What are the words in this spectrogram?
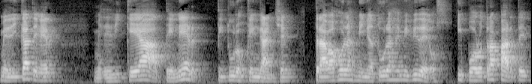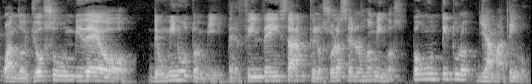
me dediqué a tener, me dediqué a tener títulos que enganchen, trabajo las miniaturas de mis videos y por otra parte, cuando yo subo un video de un minuto en mi perfil de Instagram, que lo suelo hacer los domingos, pongo un título llamativo.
